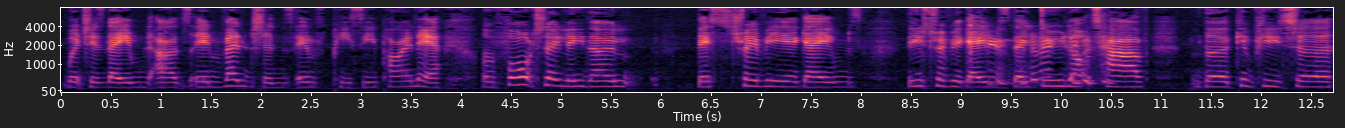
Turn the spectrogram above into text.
which is named as inventions in PC Pioneer. Unfortunately, though, this trivia games, these trivia games, they do not have the computer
